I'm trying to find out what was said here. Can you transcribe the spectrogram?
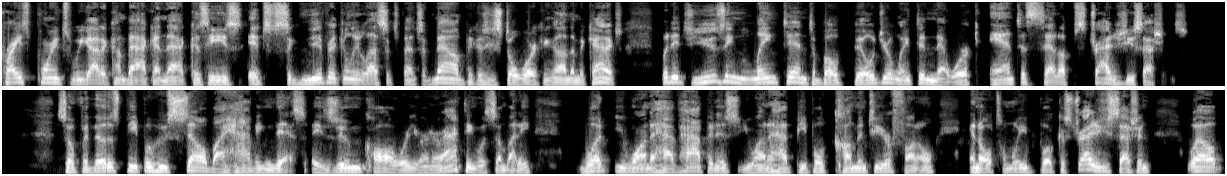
price points we got to come back on that because he's it's significantly less expensive now because he's still working on the mechanics but it's using linkedin to both build your linkedin network and to set up strategy sessions so for those people who sell by having this a zoom call where you're interacting with somebody what you want to have happen is you want to have people come into your funnel and ultimately book a strategy session well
